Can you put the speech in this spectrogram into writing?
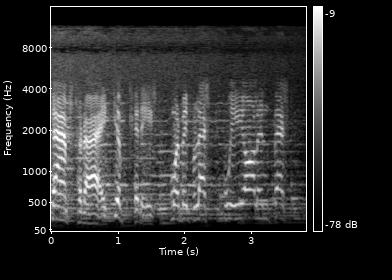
Stamps today. Give kitties. We'll be blessed. We all invest.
